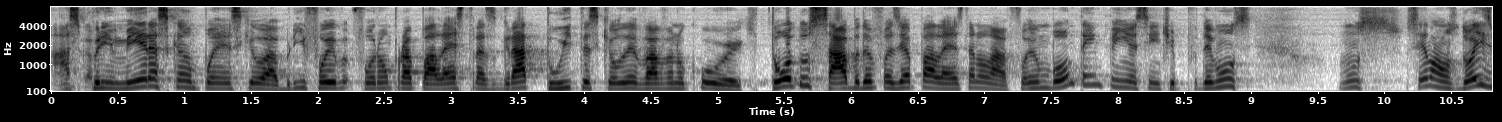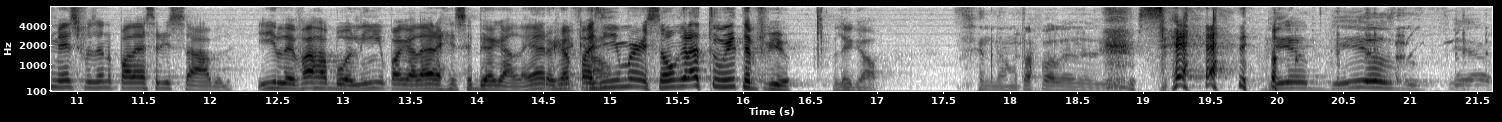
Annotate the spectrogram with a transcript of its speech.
As primeiras campanhas que eu abri foi, foram para palestras gratuitas que eu levava no cowork. Todo sábado eu fazia palestra lá. Foi um bom tempinho, assim, tipo, deu uns, uns, sei lá, uns dois meses fazendo palestra de sábado. E levava bolinho pra galera receber a galera. Eu já Legal. fazia imersão gratuita, filho. Legal. Você não tá falando ali. Sério. Meu Deus do céu.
